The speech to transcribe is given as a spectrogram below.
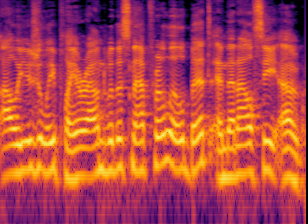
I'll usually play around with the snap for a little bit, and then I'll see, oh,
